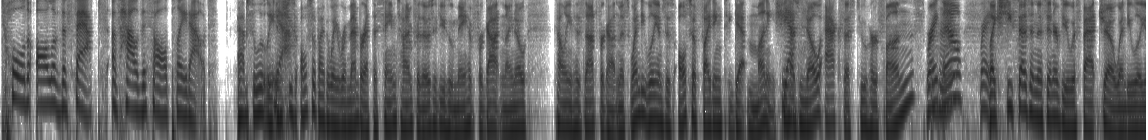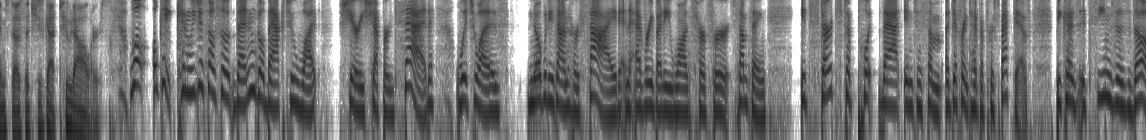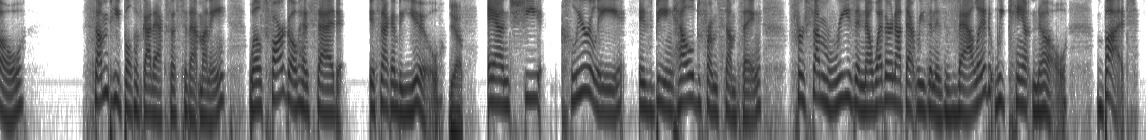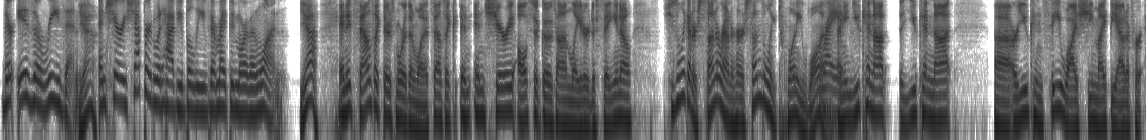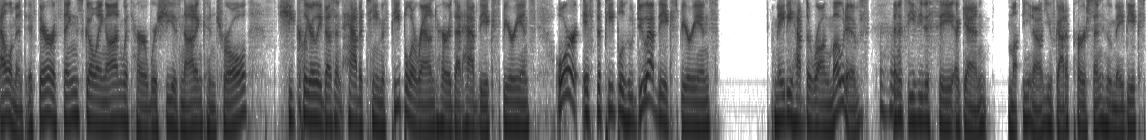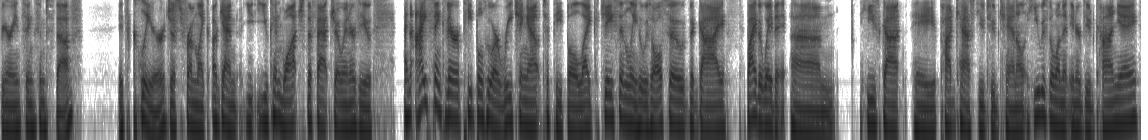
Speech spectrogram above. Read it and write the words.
told all of the facts of how this all played out. Absolutely. Yeah. And she's also, by the way, remember at the same time, for those of you who may have forgotten, I know Colleen has not forgotten this. Wendy Williams is also fighting to get money. She Yes. has no access to her funds right mm-hmm. now. Right. Like she says in this interview with Fat Joe, Wendy Williams does that she's got two dollars. Well, okay. Can we just also then go back to what Sherri Shepherd said, which was nobody's on her side and everybody wants her for something. It starts to put that into some a different type of perspective because it seems as though some people have got access to that money. Wells Fargo has said it's not going to be you Yeah. and she clearly is being held from something for some reason. Now, whether or not that reason is valid, we can't know. But there is a reason. Yeah. And Sherri Shepherd would have you believe there might be more than one. Yeah. And it sounds like there's more than one. It sounds like, and, and Sherri also goes on later to say, you know, she's only got her son around her. Her son's only 21. Right. I mean, you cannot, you cannot, uh, or you can see why she might be out of her element. If there are things going on with her where she is not in control, she clearly doesn't have a team of people around her that have the experience. Or if the people who do have the experience maybe have the wrong motives, then it's easy to see again, you know, you've got a person who may be experiencing some stuff. It's clear just from like, again, you, you can watch the Fat Joe interview. And I think there are people who are reaching out to people like Jason Lee, who is also the guy, by the way, that um, he's got a podcast YouTube channel. He was the one that interviewed Kanye.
